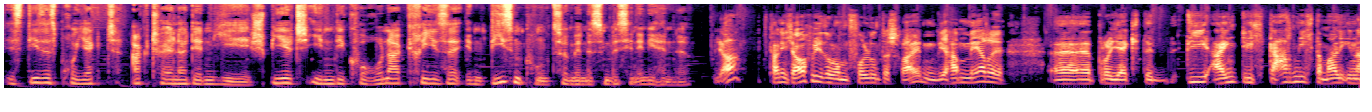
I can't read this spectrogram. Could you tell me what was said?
Ist dieses Projekt aktueller denn je? Spielt Ihnen die Corona-Krise in diesem Punkt zumindest ein bisschen in die Hände? Ja, kann ich auch wiederum voll unterschreiben. Wir haben mehrere äh, Projekte, die eigentlich gar nicht einmal in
